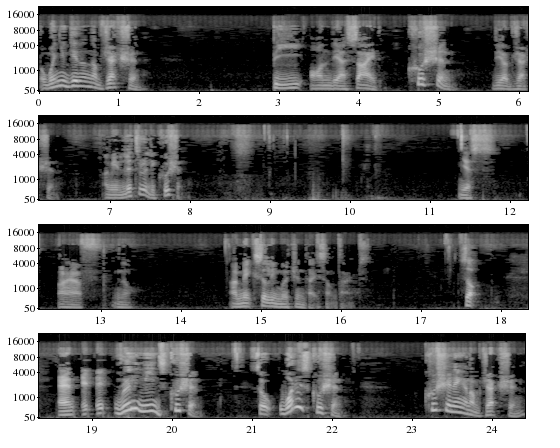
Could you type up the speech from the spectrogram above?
but when you get an objection, be on their side. Cushion the objection. I mean, literally cushion. Yes, I have, you know, I make silly merchandise sometimes. So, and it, it really means cushion. So, what is cushion? Cushioning an objection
